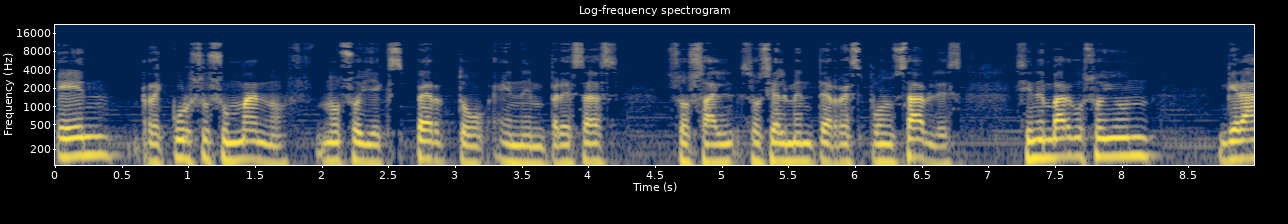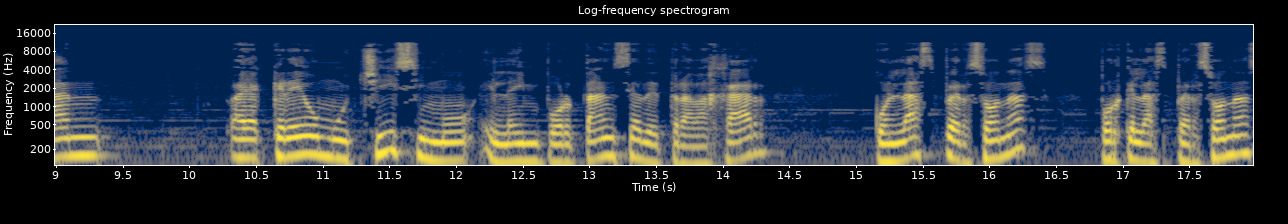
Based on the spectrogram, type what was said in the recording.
en recursos humanos, no soy experto en empresas socialmente responsables. Sin embargo, soy un gran, creo muchísimo en la importancia de trabajar con las personas porque las personas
